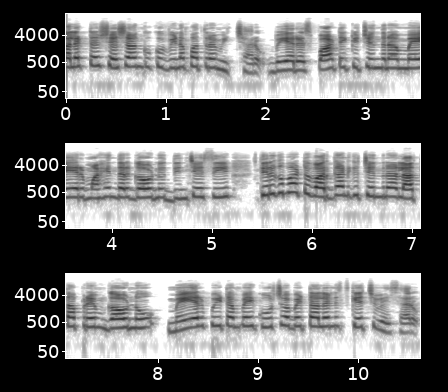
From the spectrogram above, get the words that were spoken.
కలెక్టర్ శశాంక్కు వినపత్రం ఇచ్చారు. బీఆర్ఎస్ పార్టీకి చెందిన మేయర్ మహేందర్ గౌడ్ను దించేసి తిరుగుబాటు వర్గానికి చెందిన లతా ప్రేమ్ గౌడ్ను మేయర్ పీఠంపై కూర్చోబెట్టాలని స్కెచ్ వేశారు.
